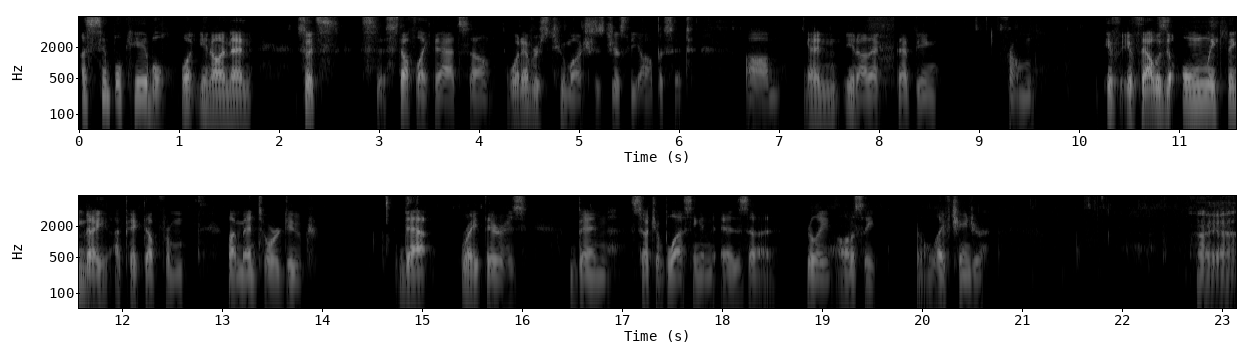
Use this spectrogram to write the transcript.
a simple cable. What you know, and then so it's stuff like that. So whatever's too much is just the opposite. Um, and you know that that being from if if that was the only thing that I, I picked up from my mentor Duke, that right there has been such a blessing and as uh, really honestly know, life changer. Oh yeah,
